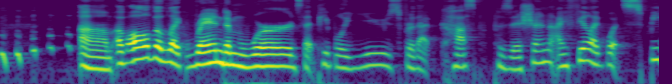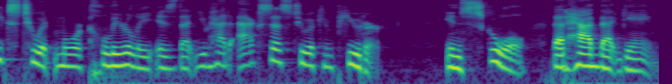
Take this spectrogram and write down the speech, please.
um, of all the like random words that people use for that cusp position, I feel like what speaks to it more clearly is that you had access to a computer in school that had that game.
